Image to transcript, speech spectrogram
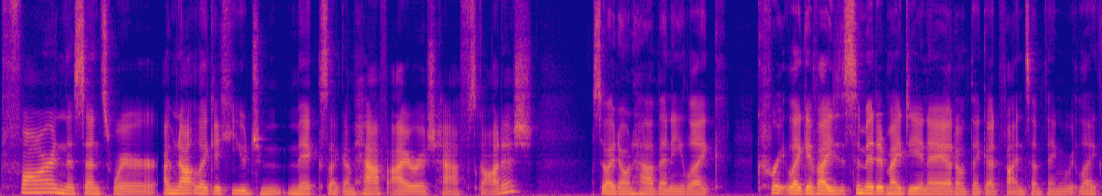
far in the sense where I'm not like a huge mix, like I'm half Irish, half Scottish. So I don't have any like cra- like if I submitted my DNA, I don't think I'd find something like,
